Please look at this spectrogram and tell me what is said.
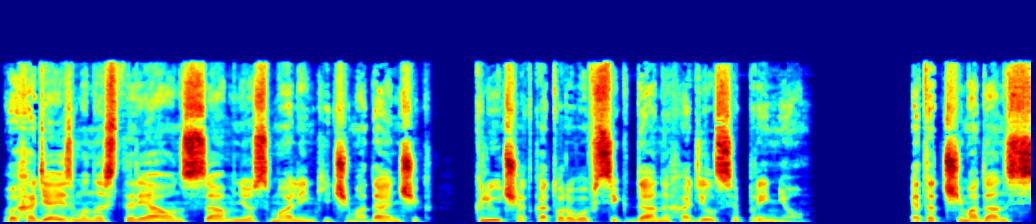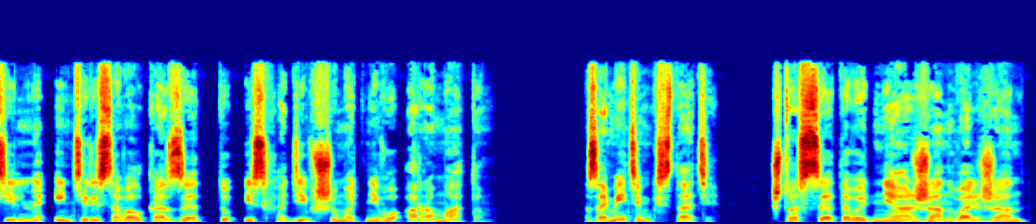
Выходя из монастыря, он сам нес маленький чемоданчик, ключ от которого всегда находился при нем. Этот чемодан сильно интересовал Казетту исходившим от него ароматом. Заметим, кстати, что с этого дня Жан Вальжан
